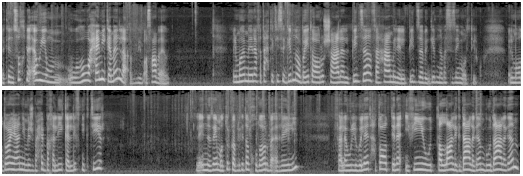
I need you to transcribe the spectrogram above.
لكن سخن قوي وهو حامي كمان لا بيبقى صعب قوي. المهم هنا فتحت كيس الجبنة وبقيت أرش على البيتزا فهعمل البيتزا بالجبنة بس زي ما قلت لكم. الموضوع يعني مش بحب أخليه يكلفني كتير لأن زي ما قلت لكم قبل كده الخضار بقى غالي. فلو الولاد هتقعد تنقي فيه وتطلع لك ده على جنب وده على جنب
